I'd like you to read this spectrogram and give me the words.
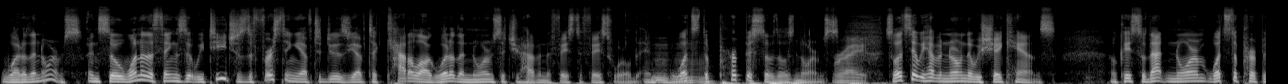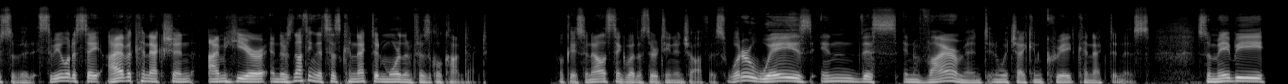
what are the norms and so one of the things that we teach is the first thing you have to do is you have to catalog what are the norms that you have in the face-to-face world and mm-hmm. what's the purpose of those norms Right. so let's say we have a norm that we shake hands. Okay, so that norm, what's the purpose of it? It's to be able to say, I have a connection, I'm here, and there's nothing that says connected more than physical contact. Okay, so now let's think about the 13 inch office. What are ways in this environment in which I can create connectedness? So maybe,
